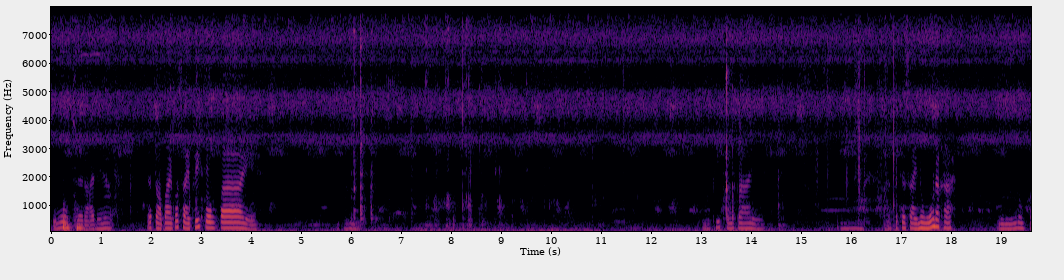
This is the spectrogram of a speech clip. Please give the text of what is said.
โอ้ใส่ได้แล้ว แล้วต่อไปก็ใส่พริกลงไปอืมเอาพ ริกลงไปอืมแล้วก็จะใส่หนูนะคะหนูลงไป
